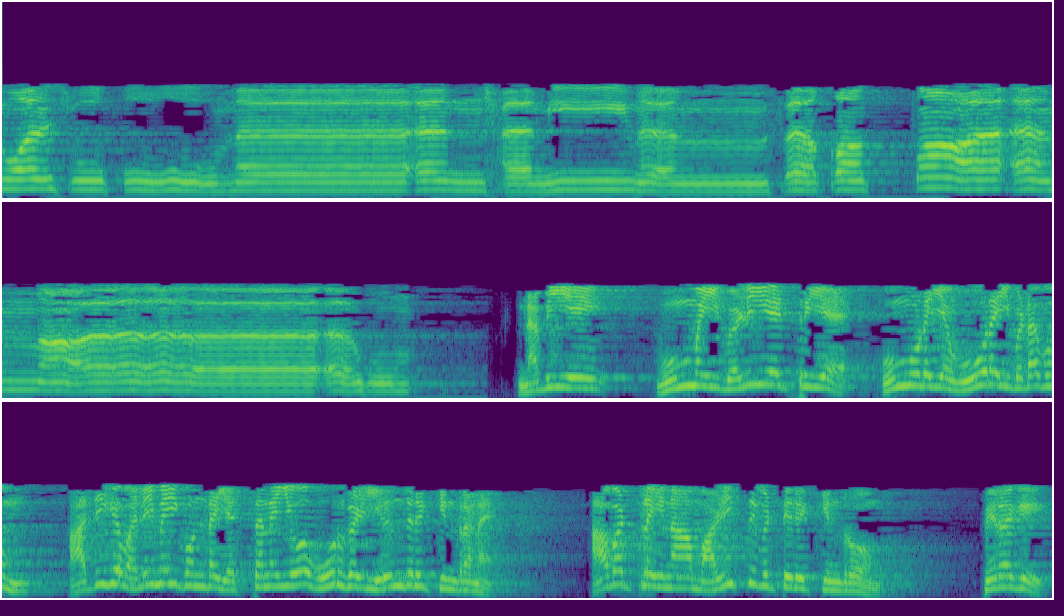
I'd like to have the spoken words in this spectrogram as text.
وسقوا ماء حميما فقطع أمعاءهم நபியே உம்மை வெளியேற்றிய உம்முடைய ஊரை விடவும் அதிக வலிமை கொண்ட எத்தனையோ ஊர்கள் இருந்திருக்கின்றன அவற்றை நாம் அழித்து விட்டிருக்கின்றோம். பிறகு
